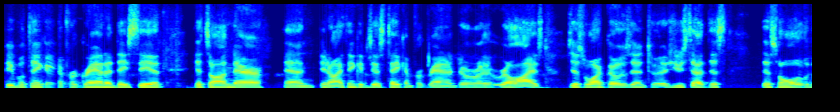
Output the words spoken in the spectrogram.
people take it for granted. They see it, it's on there. And, you know, I think it's just taken for granted to really realize just what goes into it. As you said, this, this whole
